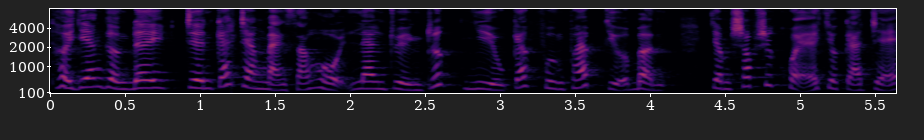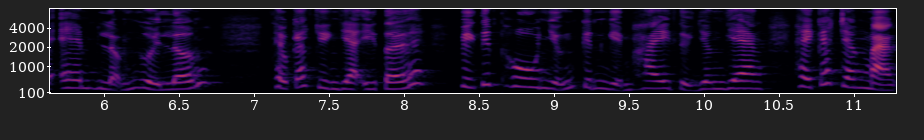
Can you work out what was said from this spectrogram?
thời gian gần đây trên các trang mạng xã hội lan truyền rất nhiều các phương pháp chữa bệnh, chăm sóc sức khỏe cho cả trẻ em lẫn người lớn. Theo các chuyên gia y tế, việc tiếp thu những kinh nghiệm hay từ dân gian hay các trang mạng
